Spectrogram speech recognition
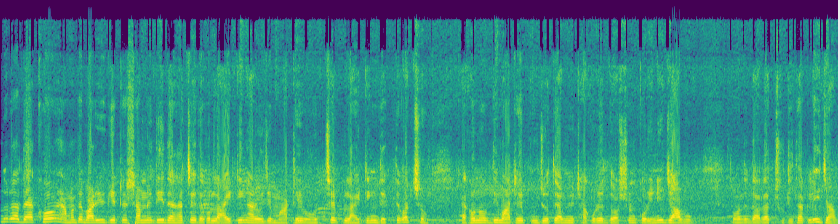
বন্ধুরা দেখো, আমাদের বাড়ির গেটের সামনে দিয়ে দেখাচ্ছে, দেখো লাইটিং আর ওই যে মাঠে হচ্ছে লাইটিং দেখতে পাচ্ছ? এখনও অবধি মাঠের পুজোতে আমি ঠাকুরের দর্শন করিনি, যাব। তোমাদের দাদার ছুটি থাকলেই যাব।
